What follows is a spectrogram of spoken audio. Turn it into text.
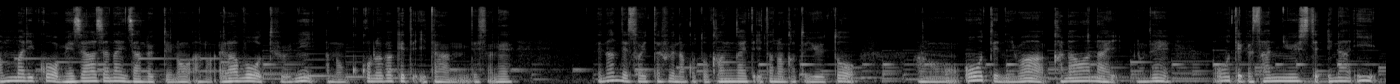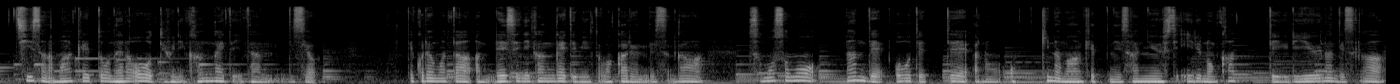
あんまりこうメジャーじゃないジャンルっていうのをあの選ぼうというふうにあの心がけていたんですよね。でなんでそういったふうなことを考えていたのかというとあの大手にはかなわないので大手が参入していない小さなマーケットを狙おうというふうに考えていたんですよ。でこれをまたあの冷静に考えてみると分かるんですがそもそも何で大手ってあの大きなマーケットに参入しているのかっていう理由なんですが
